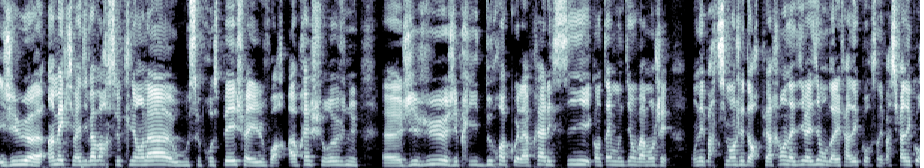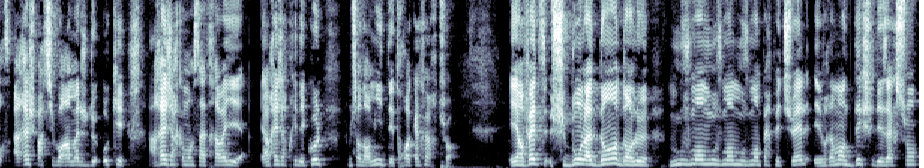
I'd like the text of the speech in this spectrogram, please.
j'ai eu un mec qui m'a dit va voir ce client-là ou ce prospect. Je suis allé le voir. Après, je suis revenu. Euh, j'ai vu, j'ai pris deux trois calls. Après, Alexis et Quentin ils m'ont dit on va manger. On est parti manger d'or. Puis après, on a dit vas-y, on doit aller faire des courses. On est parti faire des courses. Après, je suis parti voir un match de hockey. Après, j'ai recommencé à travailler. Et après, j'ai repris des calls. Je me suis endormi. Il était 3-4 heures, tu vois. Et en fait, je suis bon là-dedans, dans le mouvement, mouvement, mouvement perpétuel. Et vraiment, dès que je fais des actions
